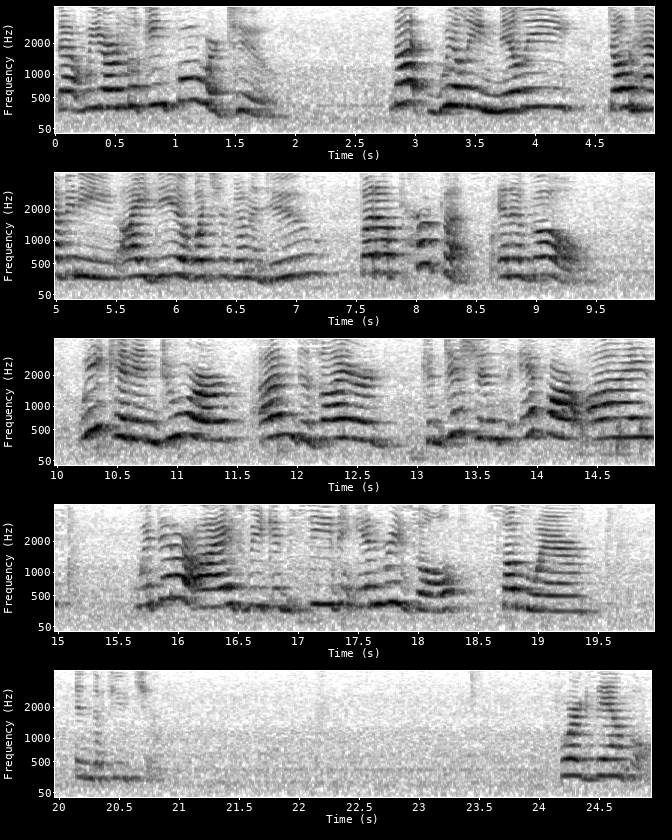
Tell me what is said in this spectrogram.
that we are looking forward to. Not willy-nilly, don't have any idea what you're going to do, but a purpose and a goal. We can endure undesired conditions if our eyes, within our eyes, we can see the end result somewhere in the future. For example,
